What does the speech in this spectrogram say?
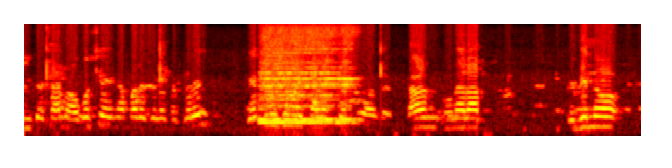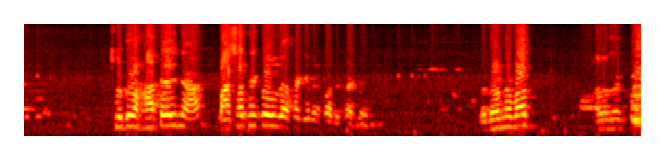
নিতে চান, অবশ্যই এই নাম্বারে যোগাযোগ করেন যে কোনো সময় কারণ ওনারা বিভিন্ন শুধু হাটেই না, বাসা থেকেও ব্যথা কিনে করে থাকে তো ধন্যবাদ, ভালো থাকবেন।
